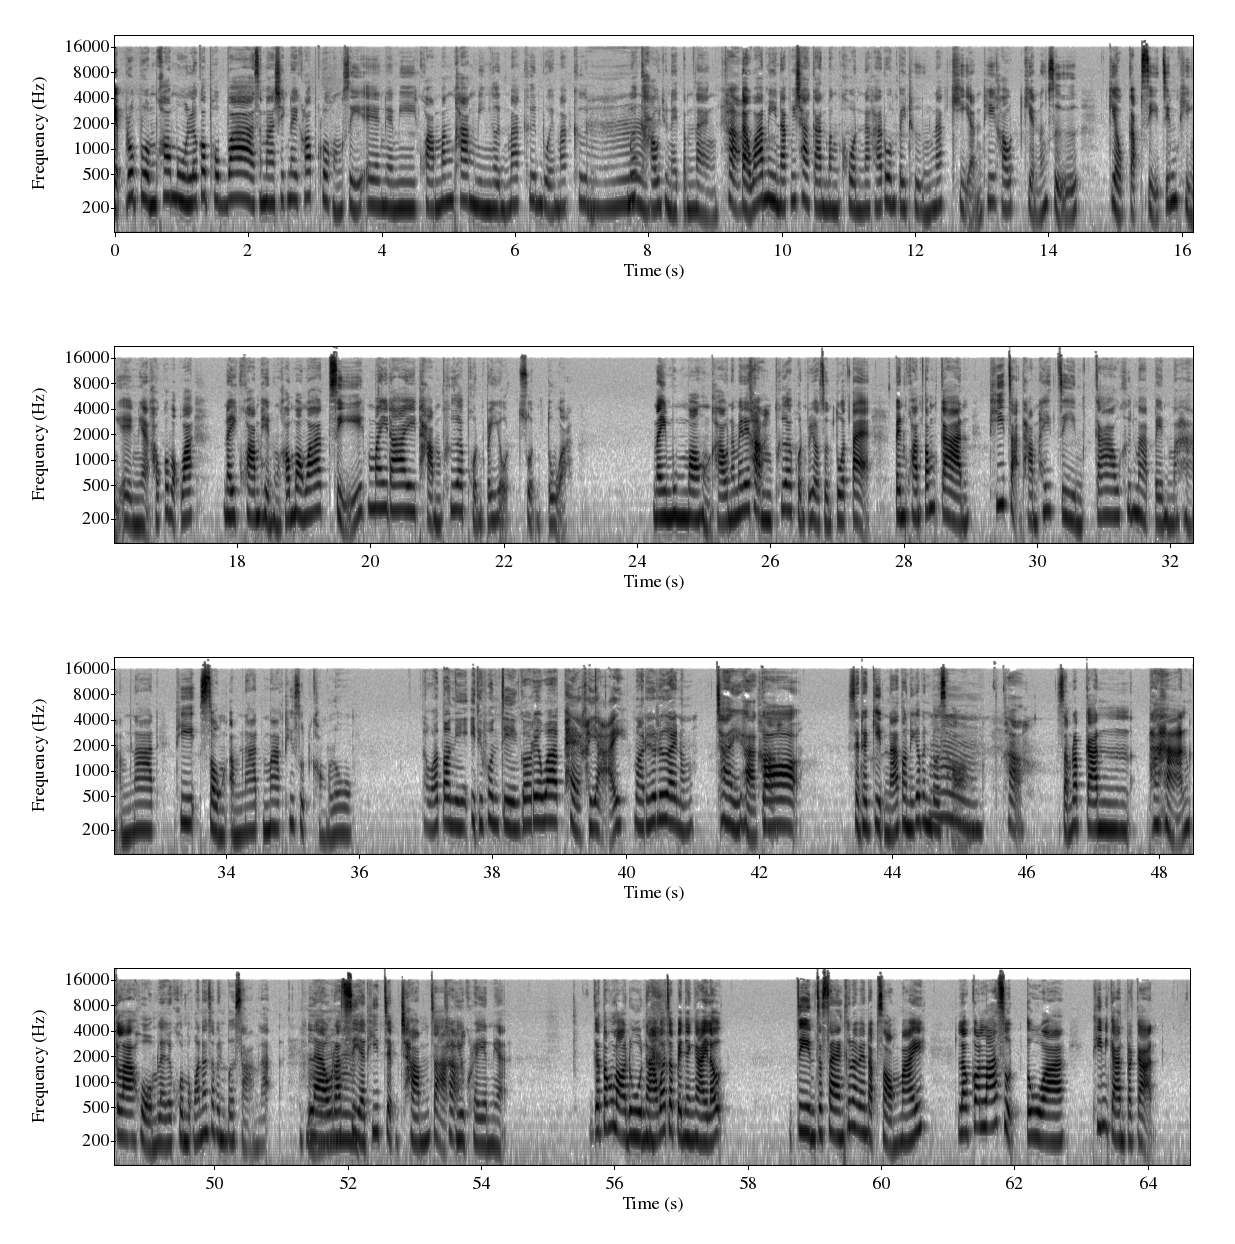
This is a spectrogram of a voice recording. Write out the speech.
ก็บรวบรวมข้อมูลแล้วก็พบว่าสมาชิกในครอบครัวของสีเองเนี่ยมีความมั่งคั่งมีเงินมากขึ้นรวยมากขึ้น เมื่อเขาอยู่ในตำแหน่งค่ะแต่ว่ามีนักวิชาการบางคนนะคะ รวมไปถึงนักเขียนที่เขาเขียนหนังสือ เกี่ยวกับสีจิ้นผิงเองเนี่ยเขาก็บอกว่าในความเห็นของเขามองว่าสีไม่ได้ทำเพื่อผลประโยชน์ส่วนตัว ในมุมมองของเขานะไม่ได้ค่ะทำเพื่อผลประโยชน์ส่วนตัวแต่เป็นความต้องการ ที่จะทำให้จีนก้าวขึ้นมาเป็นมหาอำนาจที่ทรงอำนาจมากที่สุดของโลก แต่ว่าตอนนี้อิทธิพลจีนก็เรียกว่าแผ่ขยายมาเรื่อยๆเนาะใช่ค่ะค่ะก็เศรษฐกิจนะ ตอนนี้ก็เป็นเบอร์สองมค่ะสำหรับการทหารกลาโหมหลายๆคนบอกว่าน่าจะเป็นเบอร์สามละ แล้วรัสเซียที่เจ็บช้ำจากค่ะยูเครนเนี่ย ก็ต้องรอดูนะว่าจะเป็นยังไงแล้ว จีนจะแซงขึ้นมาเป็นอันดับสองไหม แล้วก็ล่าสุดตัวที่มีการประกาศ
